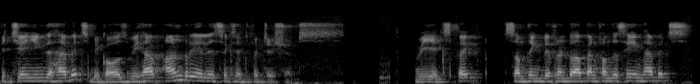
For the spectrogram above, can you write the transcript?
with changing the habits because we have unrealistic expectations. We expect something different to happen from the same habits.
